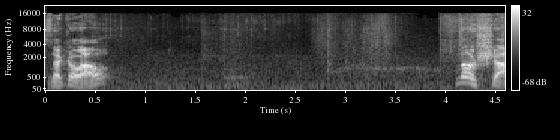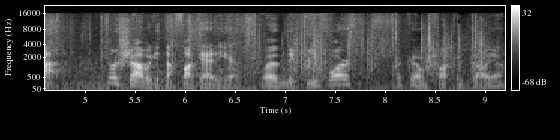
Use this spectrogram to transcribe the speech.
Does that go out? No shot. No shot we get the fuck out of here. What is the key for? I couldn't fucking tell you.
